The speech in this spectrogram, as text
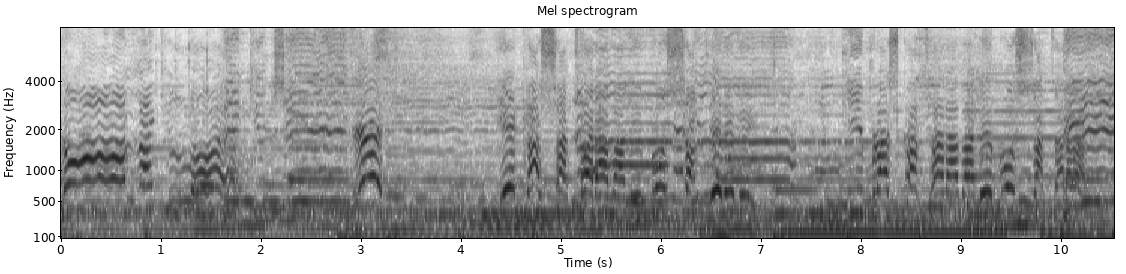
No like you, Lord. Thank you, Jesus. Yes. Yeka shatarabale bro shaterebe. ibraska zara da lebrosa zara.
